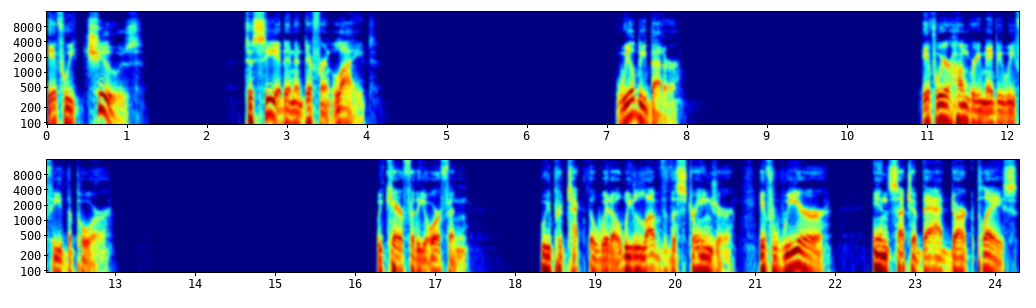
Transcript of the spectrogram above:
if we choose to see it in a different light, we'll be better. If we're hungry, maybe we feed the poor. We care for the orphan. We protect the widow. We love the stranger. If we're in such a bad, dark place,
